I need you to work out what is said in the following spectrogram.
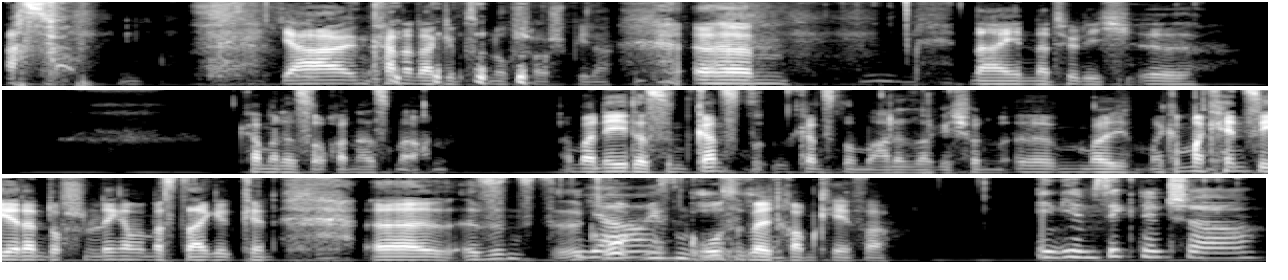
ach so. Ja, in Kanada gibt's genug Schauspieler. Ähm, nein, natürlich äh, kann man das auch anders machen. Aber nee, das sind ganz ganz normale, sage ich schon. Ähm, weil man, man kennt sie ja dann doch schon länger, wenn man Stargate kennt. Äh, es sind äh, Ja, riesengroße eh. Weltraumkäfer. In ihrem Signature.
